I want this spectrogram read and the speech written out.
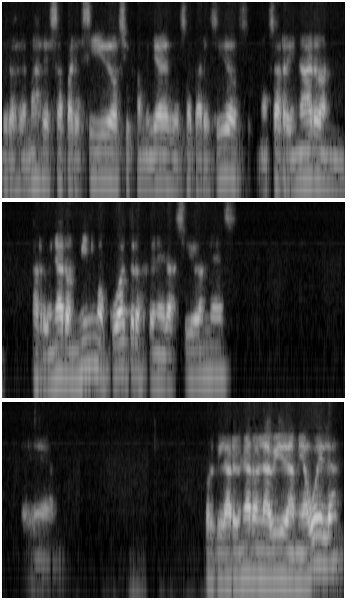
de los demás desaparecidos y familiares desaparecidos, nos arruinaron, arruinaron mínimo cuatro generaciones, eh, porque le arruinaron la vida a mi abuela,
